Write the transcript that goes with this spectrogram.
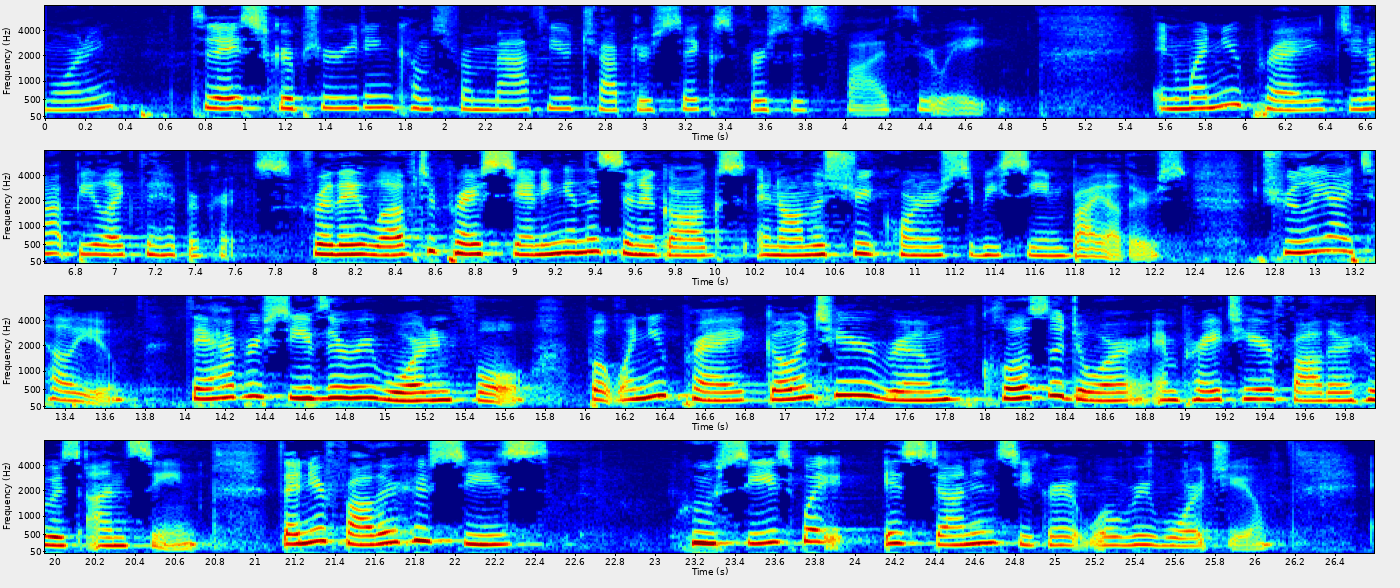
morning. Today's scripture reading comes from Matthew chapter 6, verses 5 through 8. And when you pray, do not be like the hypocrites, for they love to pray standing in the synagogues and on the street corners to be seen by others. Truly I tell you, they have received their reward in full. But when you pray, go into your room, close the door, and pray to your Father who is unseen. Then your Father who sees who sees what is done in secret will reward you.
